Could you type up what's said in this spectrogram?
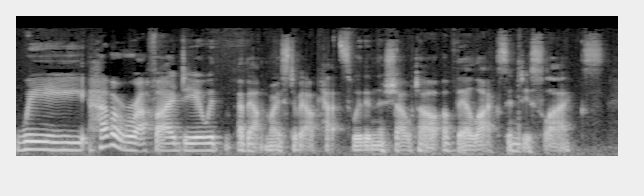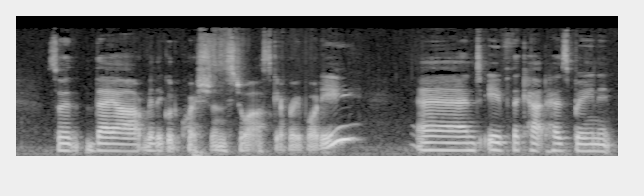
we have a rough idea with about most of our cats within the shelter of their likes and dislikes. So they are really good questions to ask everybody. And if the cat has been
